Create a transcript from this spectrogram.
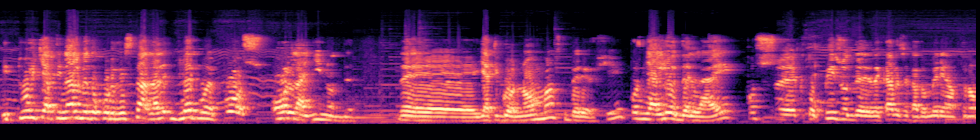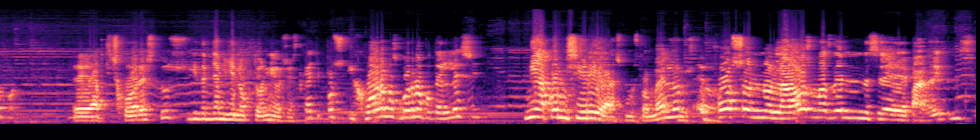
οι Τούρκοι από την άλλη με το Κουρδιστάν. Δηλαδή βλέπουμε πως όλα γίνονται ε, για την κονόμα στην περιοχή, πως διαλύονται λαοί, πως ε, εκτοπίζονται δεκάδες εκατομμύρια ανθρώπων ε, από τις χώρες τους, γίνεται μια γενοκτονία ουσιαστικά και πως η χώρα μας μπορεί να αποτελέσει μια ακόμη Συρία ας πούμε, στο μέλλον, εφόσον ο λαός μας δεν είναι σε επαγρύπνηση,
